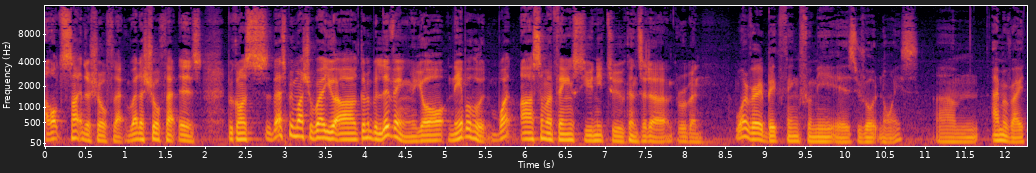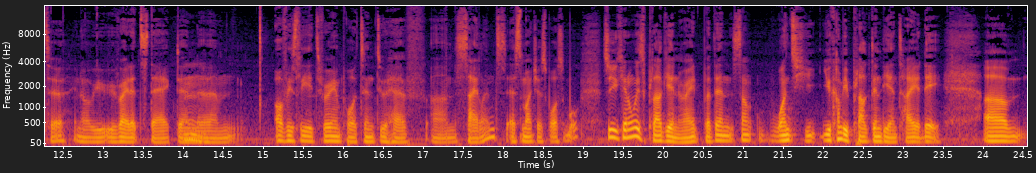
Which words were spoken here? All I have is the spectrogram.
outside the show flat, where the show flat is, because that's pretty much where you are going to be living, your neighborhood. What are some of the things you need to consider, Ruben? One very big thing for me is road noise. Um, I'm a writer, you know, we, we write at Stacked, and mm. um, obviously it's very important to have um, silence as much as possible. So you can always plug in, right? But then some once you you can't be plugged in the entire day. Um,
